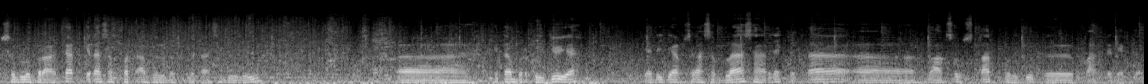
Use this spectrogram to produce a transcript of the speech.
Sebelum berangkat kita sempat ambil dokumentasi dulu. Uh, kita bertuju ya. Jadi jam setengah sebelas akhirnya kita uh, langsung start menuju ke Pantai Depok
